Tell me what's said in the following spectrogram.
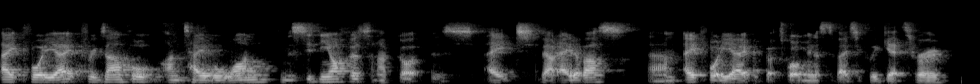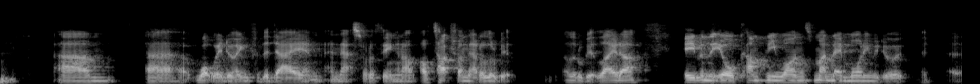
at 8.48, for example. I'm table one in the Sydney office, and I've got this eight, about eight of us um, 8.48, we've got 12 minutes to basically get through um, uh, what we're doing for the day and, and that sort of thing. And I'll, I'll, touch on that a little bit a little bit later. Even the all company ones, Monday morning we do a, a, a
